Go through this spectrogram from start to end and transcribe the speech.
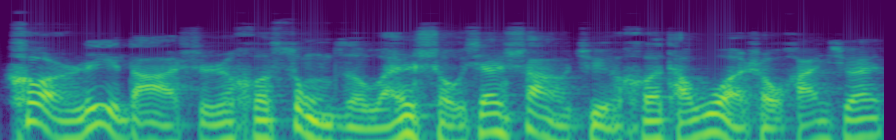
赫尔利大使和宋子文首先上去和他握手寒暄。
